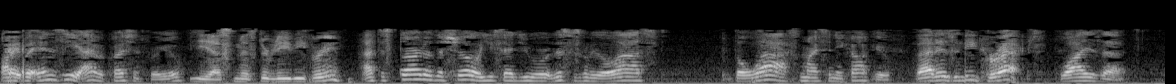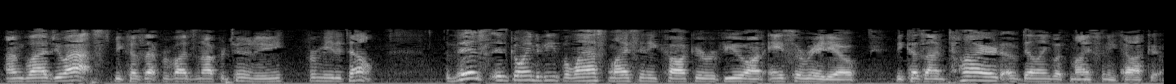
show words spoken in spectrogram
Alright, but NZ, I have a question for you. Yes, Mr. DB3? At the start of the show, you said you were this was going to be the last, the last Maison Ikkoku. That is indeed correct. Why is that? I'm glad you asked, because that provides an opportunity for me to tell. This is going to be the last Maison Ikkoku review on ASA Radio because I'm tired of dealing with Maison Ikkoku.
